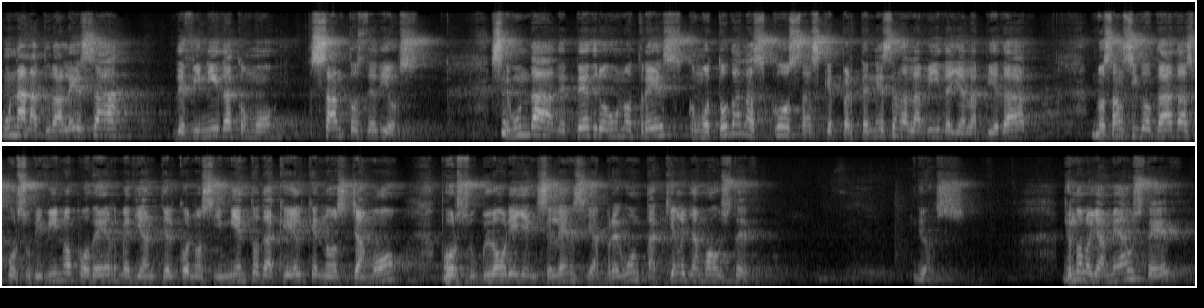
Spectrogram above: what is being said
una naturaleza definida como santos de Dios. Segunda de Pedro 1.3, como todas las cosas que pertenecen a la vida y a la piedad, nos han sido dadas por su divino poder mediante el conocimiento de aquel que nos llamó por su gloria y excelencia. Pregunta, ¿quién lo llamó a usted? Dios. Yo no lo llamé a usted,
